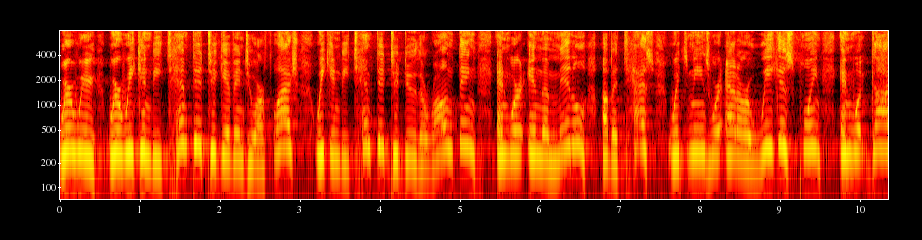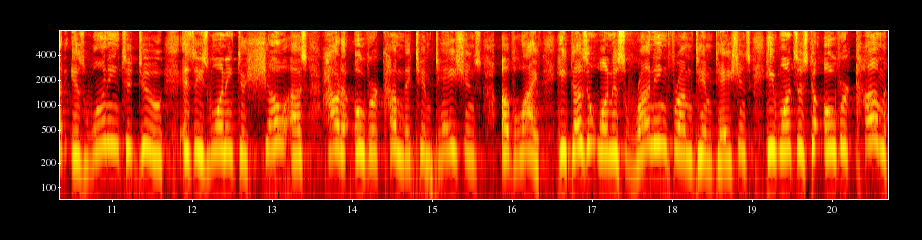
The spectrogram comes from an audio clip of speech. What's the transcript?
where we, where we can be tempted to give into our flesh, we can be tempted to do the wrong thing, and we're in the middle of a test, which means we're at our weakest point. And what God is wanting to do is He's wanting to show us how to overcome the temptations of life. He doesn't want us running from temptations, He wants us to overcome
